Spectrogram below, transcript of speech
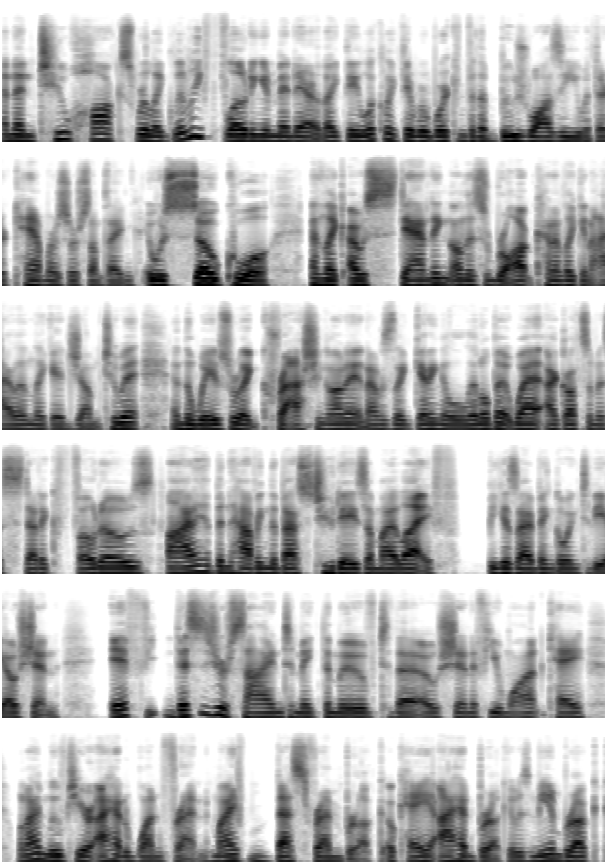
and then two hawks were like literally floating in midair. Like they looked like they were working for the bourgeoisie with their cameras or something. It was so cool. And like I was standing on this rock, kind of like an island, like I jumped to it, and the waves were like crashing on it, and I was like getting a little bit wet. I got some aesthetic photos. I have been having the best two days of my life because I've been going to the ocean. If this is your sign to make the move to the ocean, if you want, okay. When I moved here, I had one friend, my best friend Brooke, okay. I had Brooke. It was me and Brooke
